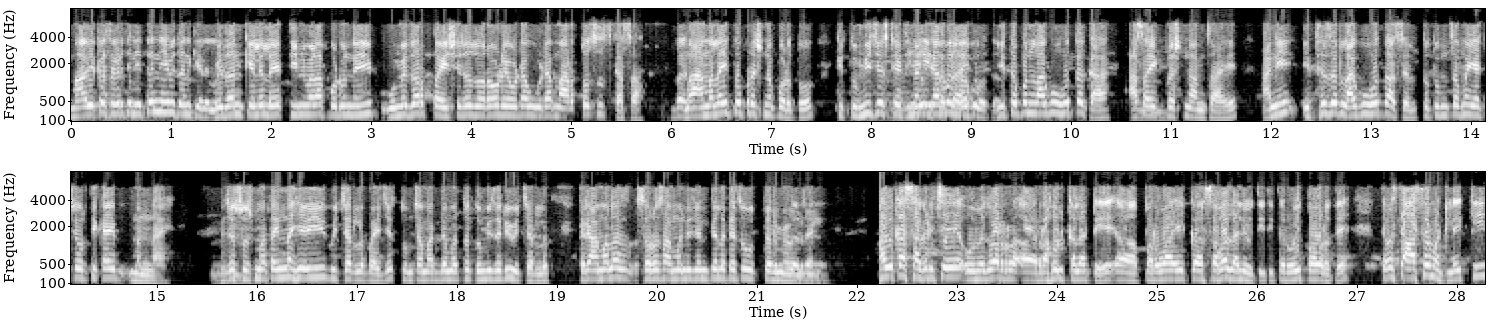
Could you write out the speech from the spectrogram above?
महाविकास आघाडीच्या नेत्यांनी हे विधान केलेलं आहे. विधान केलेलं आहे तीन वेळा पडूनही उमेदवार पैशाच्या जोरावर एवढ्या उड्या मारतोच कसा. मग आम्हालाही तो प्रश्न पडतो की तुम्ही जे स्टेटमेंट करताय लागू. इथं पण लागू होतं का? असा एक प्रश्न आमचा आहे. आणि इथे जर लागू होत असेल तर तुमचं मग याच्यावरती काय म्हणणं आहे? म्हणजे सुषमाताईंना हेही विचारलं पाहिजे. तुमच्या माध्यमातून तुम्ही जरी विचारलं तरी आम्हाला सर्वसामान्य जनतेला त्याचं उत्तर मिळून जाईल. महाविकास आघाडीचे उमेदवार राहुल कलाटे परवा एक सभा झाली होती तिथे रोहित पवार होते. त्यावेळेस ते असं म्हटले की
